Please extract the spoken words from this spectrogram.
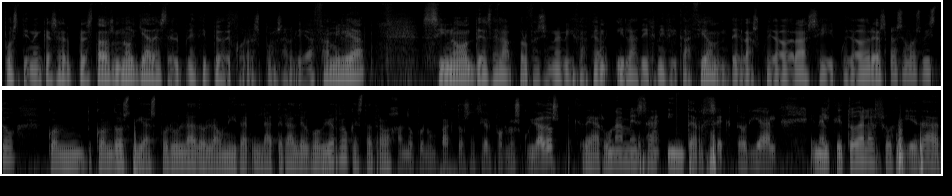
pues tienen que ser prestados no ya desde el principio de corresponsabilidad familiar, sino desde la profesionalización y la dignificación de las cuidadoras y cuidadores. Nos hemos visto con, con dos vías. Por un lado, la unidad lateral del Gobierno, que está trabajando por un pacto social por los cuidados. Crear una mesa intersectorial en el que toda la sociedad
